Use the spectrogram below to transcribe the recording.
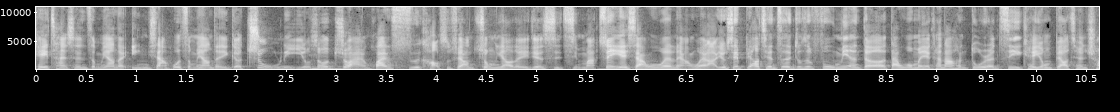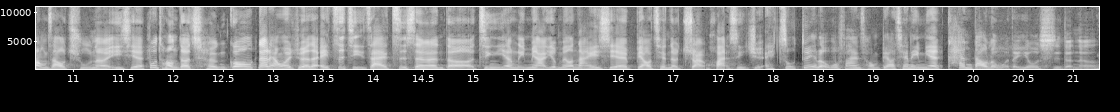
可以产生怎么样的影响或怎么样的一个助力。有时候转换思考是非常重要的一件事情嘛。所以也想问问两位啊，有些标签真的就是负面的，但我们也看到很多人自己可以用标签创造出呢一些不同的成功。那两位觉得，哎，自己在自身的经验里面啊，有没有哪一些标签的转换是你觉得哎做对了，我反而从标签里面看到了我的优势的呢？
